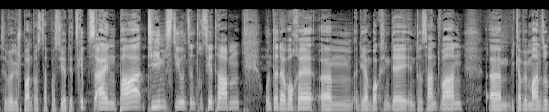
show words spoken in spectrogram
sind wir gespannt, was da passiert. Jetzt gibt es ein paar Teams, die uns interessiert haben unter der Woche, ähm, die am Boxing Day interessant waren. Ähm, ich glaube, wir machen so,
